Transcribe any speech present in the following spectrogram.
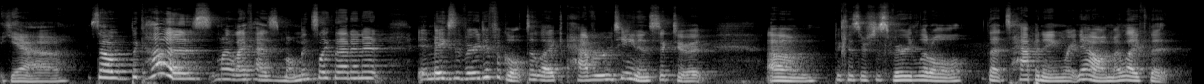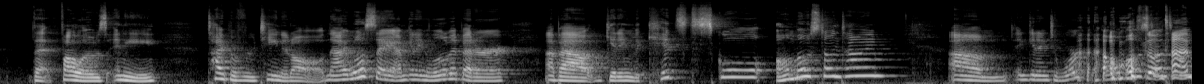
yeah. So because my life has moments like that in it, it makes it very difficult to like have a routine and stick to it. Um, because there's just very little that's happening right now in my life that that follows any type of routine at all. Now I will say I'm getting a little bit better about getting the kids to school almost on time. Um, and getting to work Almost on time?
